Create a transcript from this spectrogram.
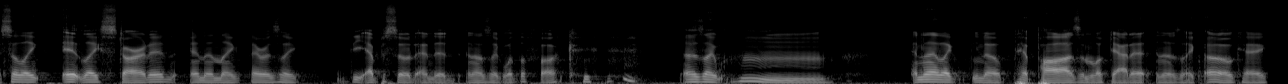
So like it like started, and then like there was like the episode ended, and I was like, "What the fuck?" I was like, "Hmm," and then I like you know hit pause and looked at it, and I was like, "Oh okay,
